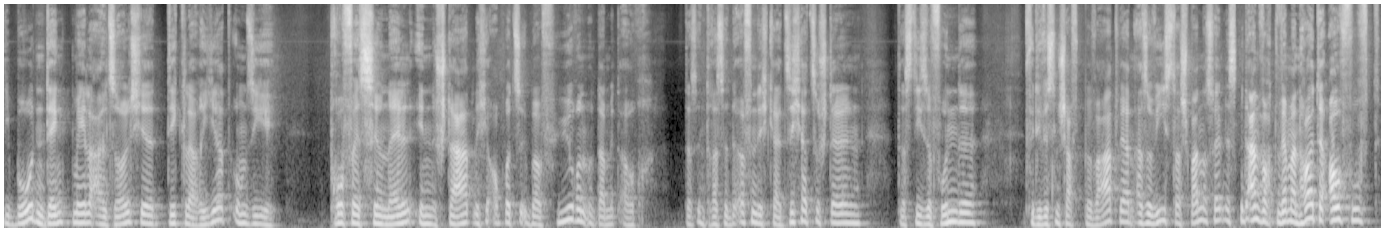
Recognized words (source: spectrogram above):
die Bodendenkmäler als solche deklariert, um sie professionell in staatliche Obhut zu überführen und damit auch das Interesse der Öffentlichkeit sicherzustellen, dass diese Funde für die Wissenschaft bewahrt werden. Also wie ist das Spannungsverhältnis mit Antworten? Wenn man heute aufruft,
